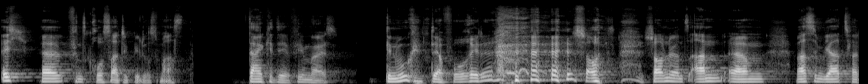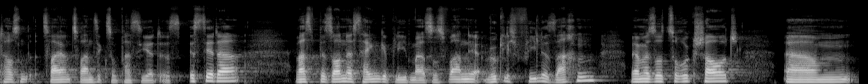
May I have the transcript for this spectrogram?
ich äh, finde es großartig, wie du es machst. Danke dir vielmals. genug der Vorrede. Schaut, schauen wir uns an, ähm, was im Jahr 2022 so passiert ist. Ist dir da was besonders hängen geblieben? Also es waren ja wirklich viele Sachen, wenn man so zurückschaut. Ähm,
